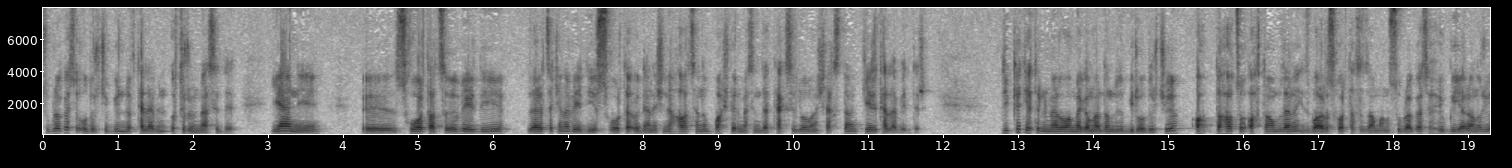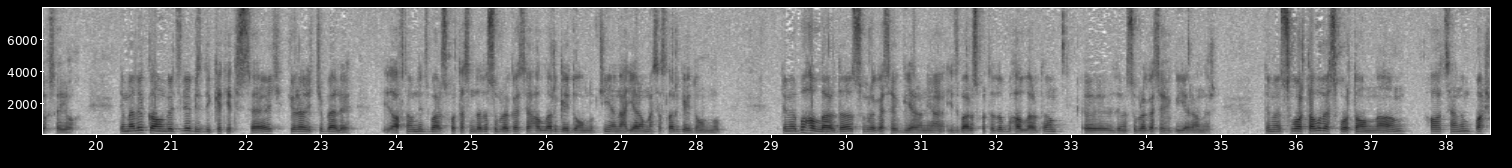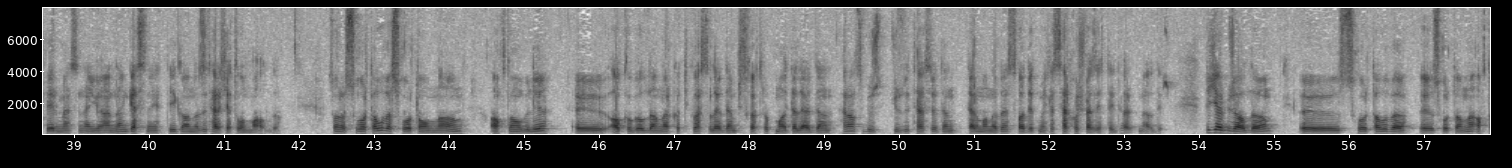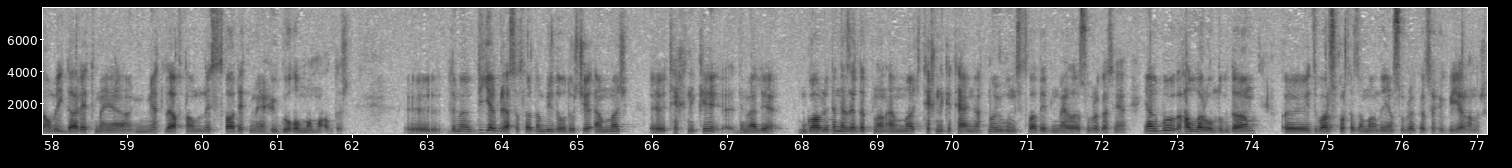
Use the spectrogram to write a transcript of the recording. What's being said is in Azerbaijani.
Subrogasiya odur ki, bir növ tələbin ötürülməsidir. Yəni e, sığortaçı verdiyi zərərçəkənə verdiyi sığorta ödənişini hadisənin baş verməsində təqsirli olan şəxsdən geri tələb edir. Diqqət yetirilməli olan məqamlardan biri odur ki, daha çox avtomobillərin icbari sığortası zamanı subrogasiya hüququ yaranır yoxsa yox. Deməli, qanunvericiliyə biz diqqət yetirsək, görərik ki, bəli, avtomobilin icbari sığortasında da subrogasiya halları qeyd olunub ki, yəni yaranma əsasları qeyd olunub. Deməli, bu hallarda subrogasiya hüququ yaranır. İcbari sığortada bu hallarda e, deməli subrogasiya hüququ yaranır. Deməli, sığortalı və sığorta olunan hadisənin baş verməsinə yönələn qəsdən etdiyi qanunazidd hərəkət olmalıdır. Sonra sığortalı və sığorta olunan avtomobili e, alkoqoldan, narkotik vasitələrdən, psixotrop maddələrdən, hər hansı bir güclü təsir edən dərmanlardan istifadə etməklə sərxoş vəziyyətdə idarə etməlidir. Digər bir halda e, sığortalı və e, sığortalınan avtomobili idarə etməyə, ümumiyyətlə avtomobildən istifadə etməyə hüququ olmamalıdır. E, deməli, digər bir əsaslardan biri də odur ki, əmlak e, texniki, deməli, müqavilədə nəzərdə tutulan əmlak texniki təyinatına uyğun istifadə edilməlidir subrogasiya. Yəni bu hallar olduqda e, icbari sığorta zamanında yəni subrogasiya hüququ yaranır.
